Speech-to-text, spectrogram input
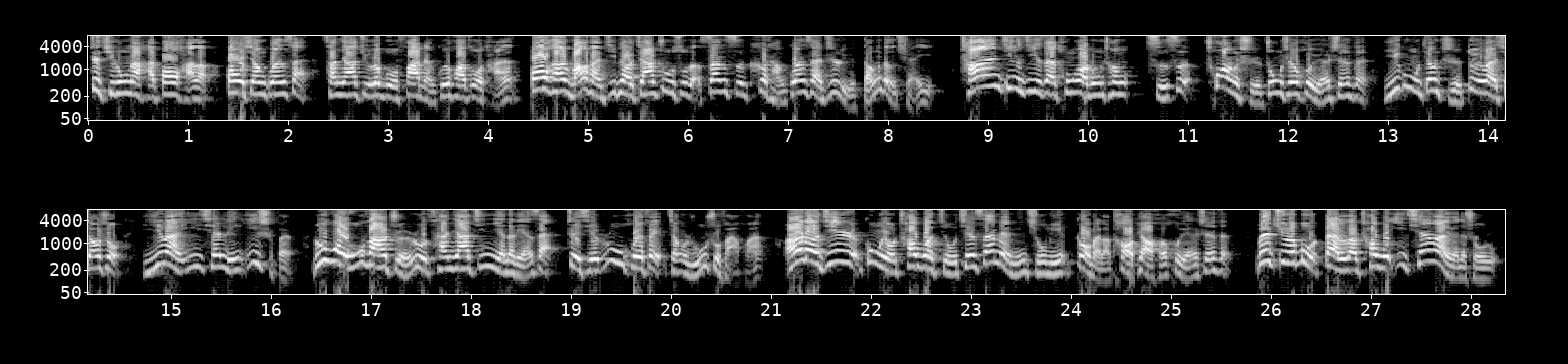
这其中呢还包含了包厢观赛、参加俱乐部发展规划座谈、包含往返机票加住宿的三次客场观赛之旅等等权益。长安竞技在通告中称，此次创始终身会员身份一共将只对外销售一万一千零一十份。如果无法准入参加今年的联赛，这些入会费将如数返还。而到今日，共有超过九千三百名球迷购买了套票和会员身份，为俱乐部带来了超过一千万元的收入。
